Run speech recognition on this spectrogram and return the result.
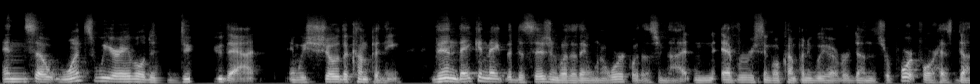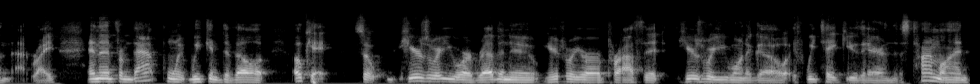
And so once we are able to do that and we show the company, then they can make the decision whether they want to work with us or not. And every single company we've ever done this report for has done that, right? And then from that point, we can develop okay, so here's where you are revenue, here's where you are profit, here's where you want to go. If we take you there in this timeline,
